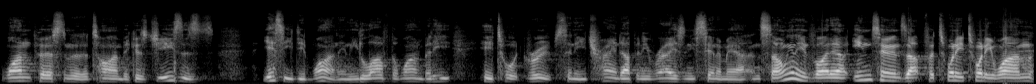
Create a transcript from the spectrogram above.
one person at a time because Jesus, yes, he did one and he loved the one, but he, he taught groups and he trained up and he raised and he sent them out. And so I'm going to invite our interns up for 2021.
